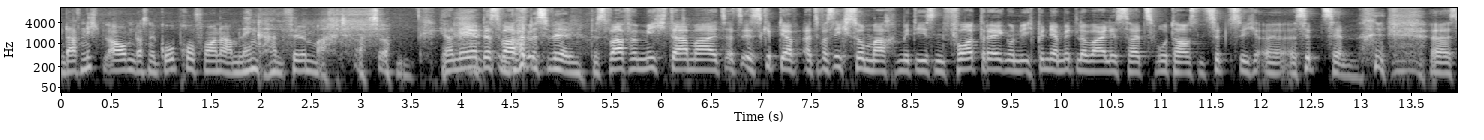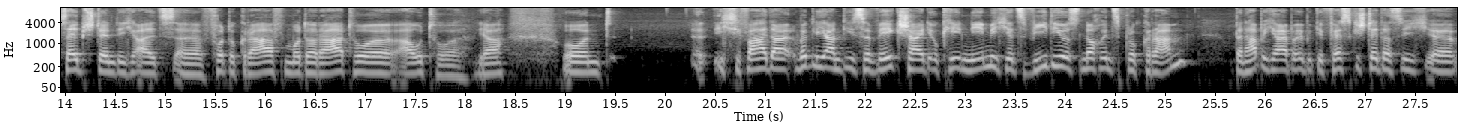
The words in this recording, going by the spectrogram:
man darf nicht glauben, dass eine GoPro vorne am Lenker einen Film macht. Also, ja, nee, das war, um für, Willen. das war für mich damals, also es gibt ja, also was ich so mache mit diesen Vorträgen und ich bin ja mittlerweile seit 2017 äh, 17, äh, selbstständig als äh, Fotograf, Moderator, Autor, ja. Und ich war da wirklich an dieser Wegscheide, okay, nehme ich jetzt Videos noch ins Programm? Dann habe ich aber festgestellt, dass ich äh,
